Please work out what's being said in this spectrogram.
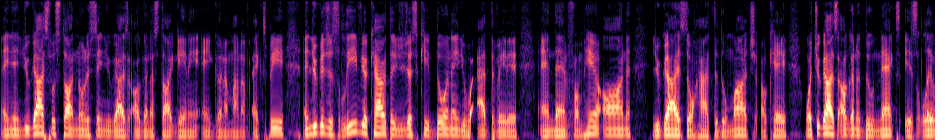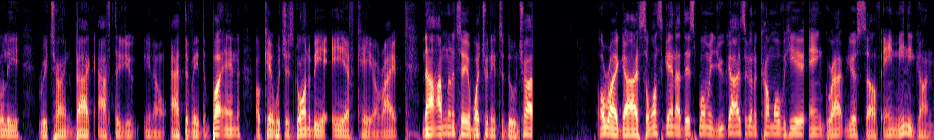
and then you guys will start noticing you guys are gonna start getting a good amount of xp and you can just leave your character you just keep doing it you will activate it. And then from here on you guys don't have to do much okay? What you guys are gonna do next is literally return back after you you know activate the button okay which is going to be afk all right now i'm gonna tell you what you need to do. Try all right guys so once again at this moment you guys are going to come over here and grab yourself a minigun.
